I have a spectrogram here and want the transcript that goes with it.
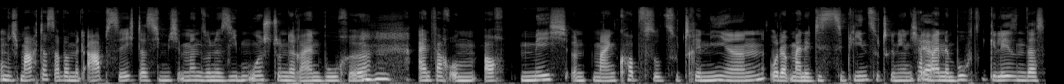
Und ich mache das aber mit Absicht, dass ich mich immer in so eine 7 Uhr Stunde reinbuche, mhm. einfach um auch mich und meinen Kopf so zu trainieren oder meine Disziplin zu trainieren. Ich habe ja. mal in einem Buch gelesen, dass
